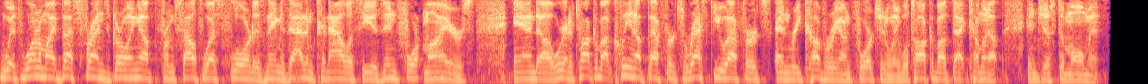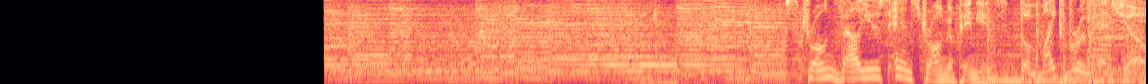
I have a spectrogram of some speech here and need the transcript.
with one of my best friends growing up from Southwest Florida. His name is Adam Canales. He is in Fort Myers. And uh, we're going to talk about cleanup efforts, rescue efforts, and recovery, unfortunately. We'll talk about that coming up in just a moment. Strong values and strong opinions. The Mike Broomhead Show.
